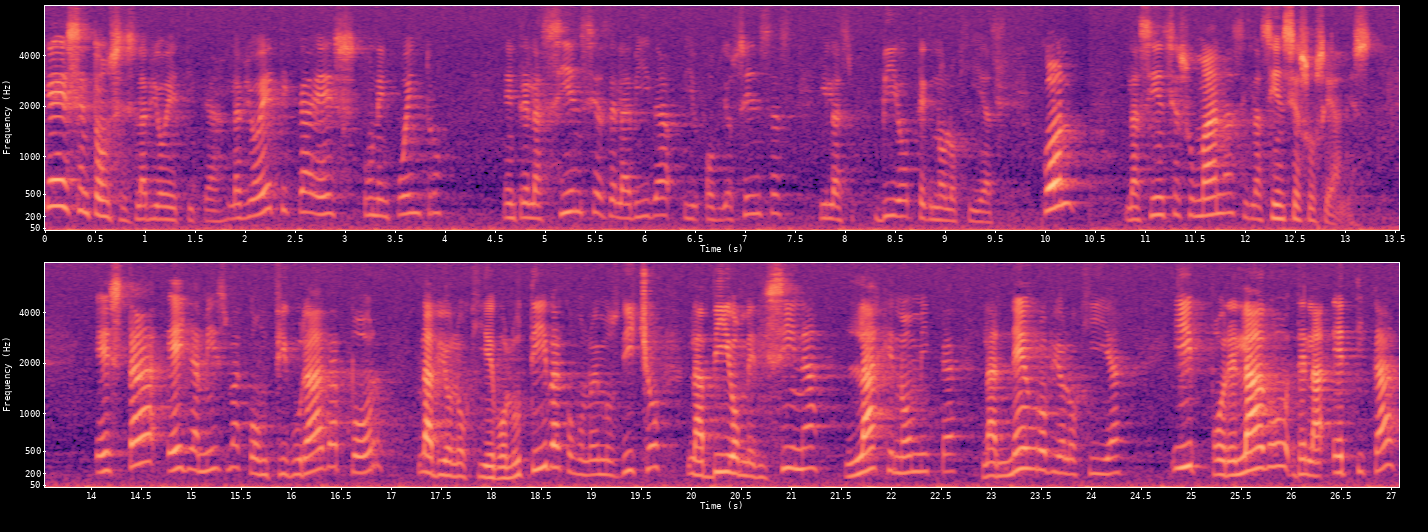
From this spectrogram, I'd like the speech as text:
¿Qué es entonces la bioética? La bioética es un encuentro entre las ciencias de la vida y, o biociencias y las biotecnologías, con las ciencias humanas y las ciencias sociales. Está ella misma configurada por la biología evolutiva, como lo hemos dicho, la biomedicina, la genómica, la neurobiología y por el lado de la ética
